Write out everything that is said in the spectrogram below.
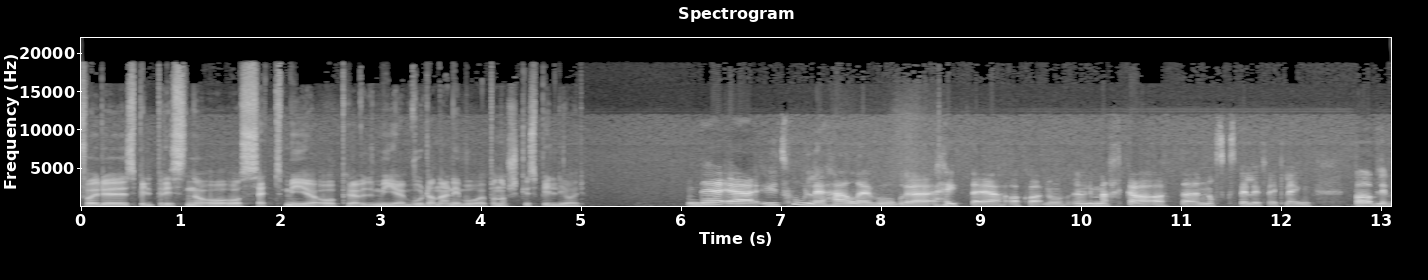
for eh, spillprisene og, og, sett mye og prøvd mye, hvordan er nivået på norske spill i år? Det er utrolig herlig hvor eh, høyt det er akkurat nå. Du merker at norsk spillutvikling bare blir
